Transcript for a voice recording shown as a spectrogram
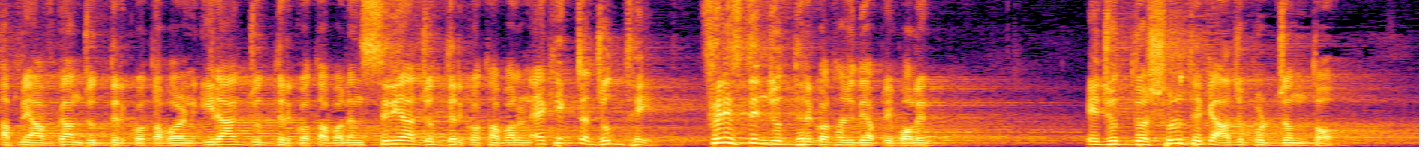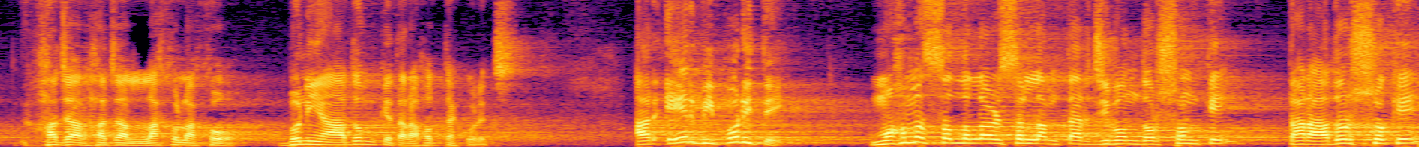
আপনি আফগান যুদ্ধের কথা বলেন, ইরাক যুদ্ধের কথা বলেন, সিরিয়া যুদ্ধের কথা বলেন এক একটা যুদ্ধে, ফিলিস্তিন যুদ্ধের কথা যদি আপনি বলেন, এই যুদ্ধ শুরু থেকে আজও পর্যন্ত হাজার হাজার লাখো লাখো বনিয়া আদমকে তারা হত্যা করেছে। আর এর বিপরীতে মোহাম্মদ সাল্লা সাল্লাম তার জীবন দর্শনকে, তার আদর্শকে,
